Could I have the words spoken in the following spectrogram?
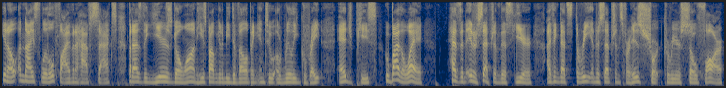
you know, a nice little five and a half sacks. But as the years go on, he's probably going to be developing into a really great edge piece, who, by the way, has an interception this year. I think that's three interceptions for his short career so far.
